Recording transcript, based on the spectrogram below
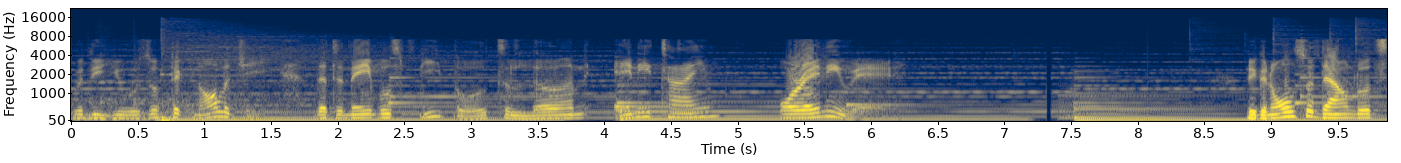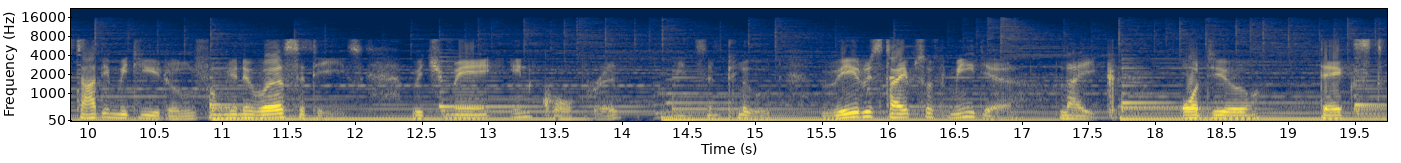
with the use of technology that enables people to learn anytime or anywhere. We can also download study material from universities which may incorporate, means include, various types of media like audio, text,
